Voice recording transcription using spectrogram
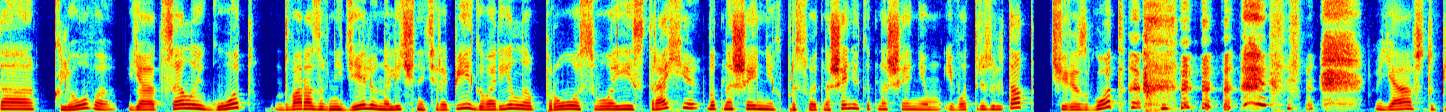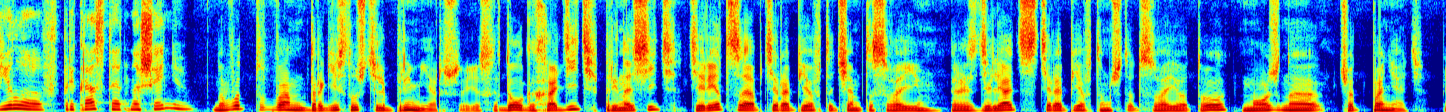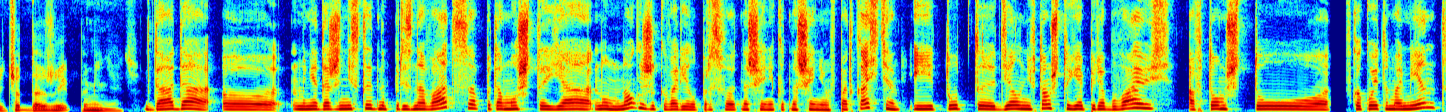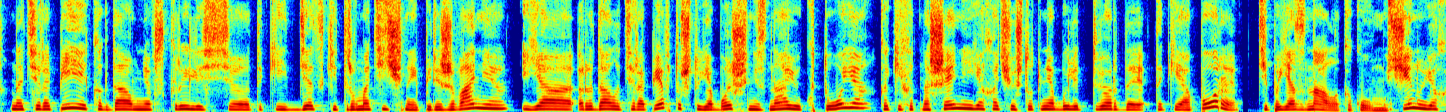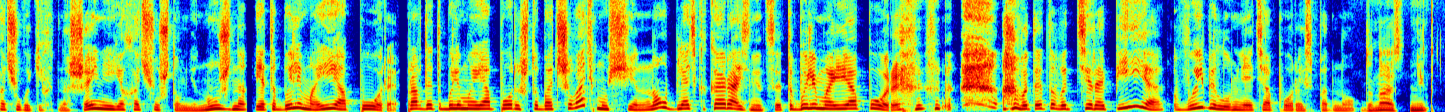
клево. Я целый год, два раза в неделю на личной терапии говорила про свои страхи в отношениях, про свое отношение к отношениям. И вот результат через год я вступила в прекрасные отношения. Ну вот вам, дорогие слушатели, пример, что если долго ходить, приносить, тереться об терапевта чем-то своим, разделять с терапевтом что-то свое, то можно что-то понять и что-то даже поменять. Да-да, э, мне даже не стыдно признаваться, потому что я, ну, много же говорила про свое отношение к отношениям в подкасте, и тут э, дело не в том, что я переобуваюсь, а в том, что в какой-то момент на терапии, когда у меня вскрылись э, такие детские травматичные переживания, я рыдала терапевту, что я больше не знаю, кто я, каких отношений я хочу, что у меня были твердые такие опоры, Типа я знала, какого мужчину я хочу, каких отношений я хочу, что мне нужно. И это были мои опоры. Правда, это были мои опоры, чтобы отшивать мужчин, но, блядь, какая разница? Это были мои опоры. А вот эта вот терапия выбила у меня эти опоры из-под ног. Да, Настя, никто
